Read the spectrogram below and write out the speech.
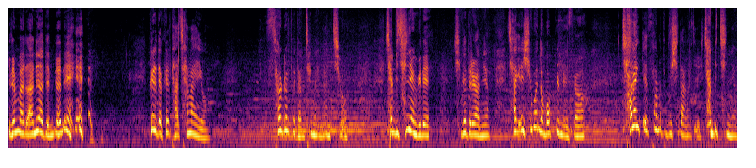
이런 말을 안 해야 된다네. 그래도 그걸 다 참아요. 서로도 엄청나게 많죠. 저 미친년 그래. 집에 들어가면 자기는 10원도 못 빌면서 사람께 사람한테 무시당하지. 저 미친년.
